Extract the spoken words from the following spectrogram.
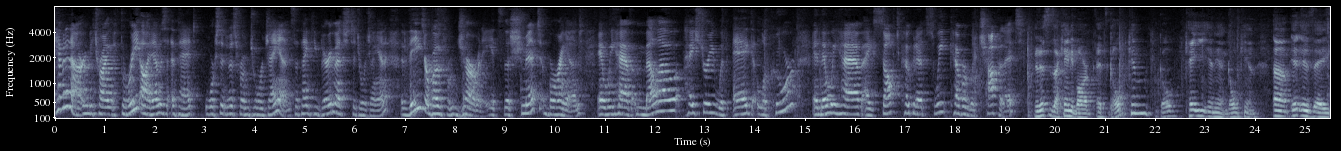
Kevin and I are going to be trying three items that were sent to us from Georgianne. So thank you very much to Georgianne. These are both from Germany. It's the Schmidt brand. And we have mellow pastry with egg liqueur. And then we have a soft coconut sweet covered with chocolate. And this is a candy bar. It's Goldkenn, Gold K-E-N-N, Goldkenn. Um, it is a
